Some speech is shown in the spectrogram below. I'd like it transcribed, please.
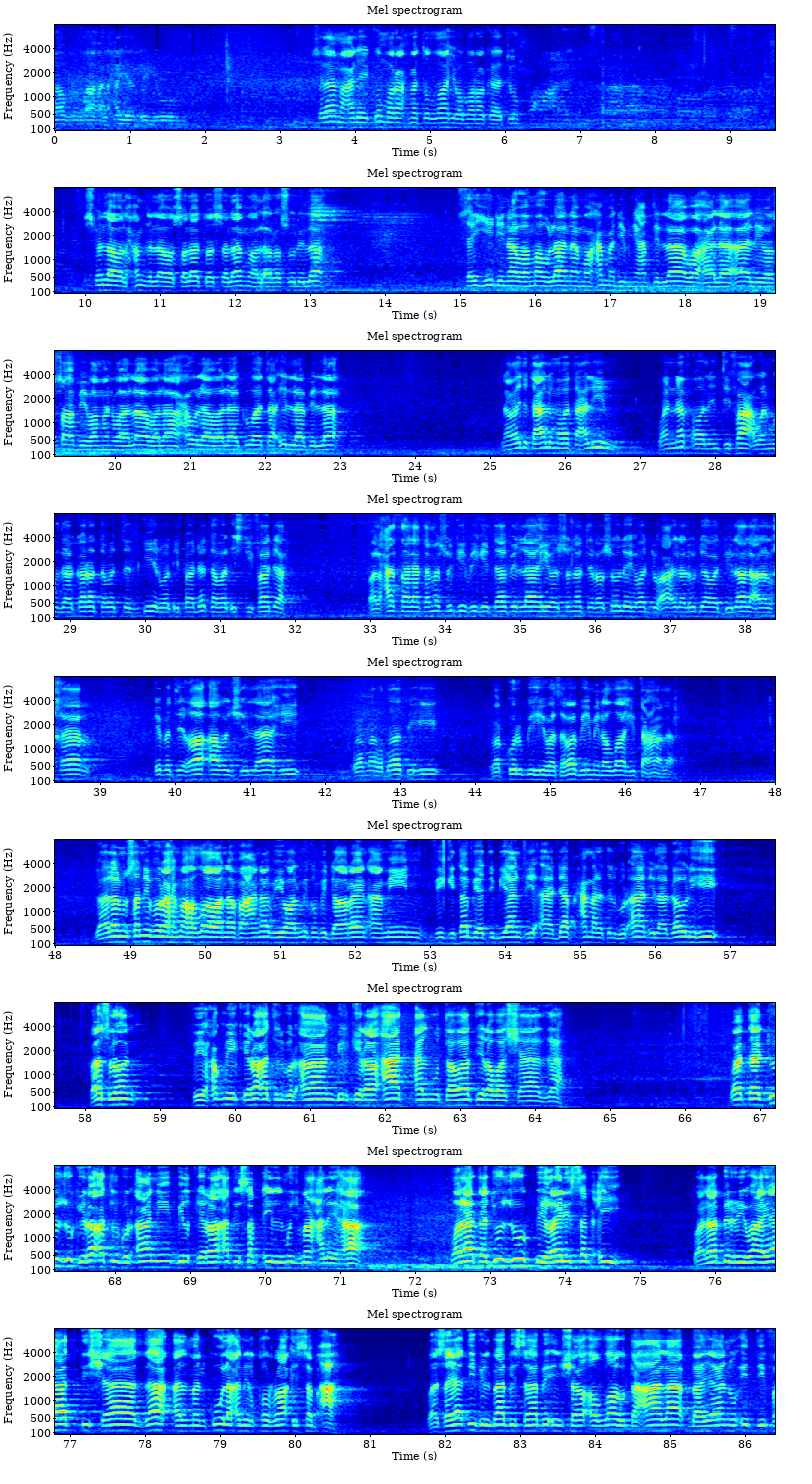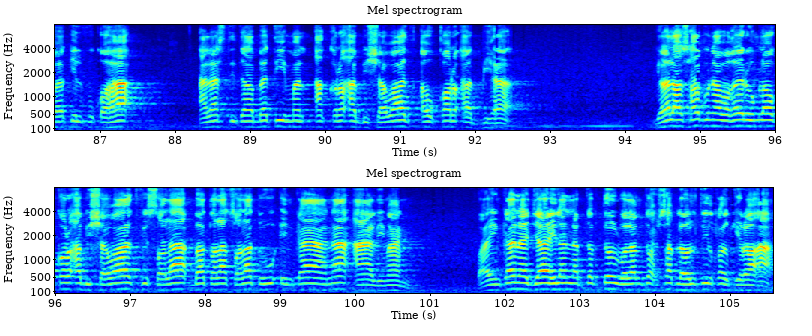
العالمين استغفر الله الحي القيوم السلام عليكم ورحمة الله وبركاته بسم الله والحمد لله والصلاة والسلام على رسول الله سيدنا ومولانا محمد بن عبد الله وعلى آله وصحبه ومن والاه ولا حول ولا قوة إلا بالله نويت التعلم والتعليم والنفع والانتفاع والمذاكرة والتذكير والإفادة والاستفادة والحث على تمسك بكتاب الله وسنة رسوله والدعاء إلى الهدى والدلالة على الخير ابتغاء وجه الله ومرضاته وقربه وثوابه من الله تعالى. قال المصنف رحمه الله ونفعنا به وعلمكم في الدارين. آمين. في كتاب تبيان في آداب حملة القرآن إلى قوله فصل في حكم قراءة القرآن بالقراءات المتواترة والشاذة. وتجوز قراءة القرآن بالقراءة السبع المجمع عليها. ولا تجوز بغير السبع ولا بالروايات الشاذة المنقولة عن القراء السبعة وسيأتي في الباب السابع إن شاء الله تعالى بيان اتفاق الفقهاء على استتابة من أقرأ بالشواذ أو قرأ بها. قال أصحابنا وغيرهم لو قرأ بالشواذ في الصلاة بطلت صلاته إن كان عالما. وإن كان جاهلا لم تبطل ولم تحسب له تلك القراءة.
